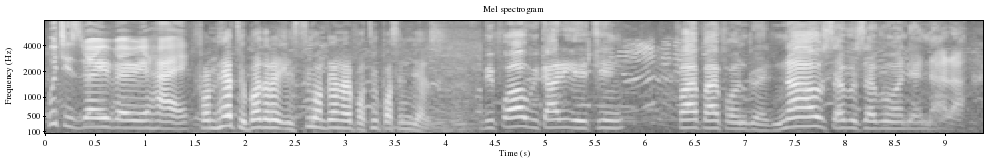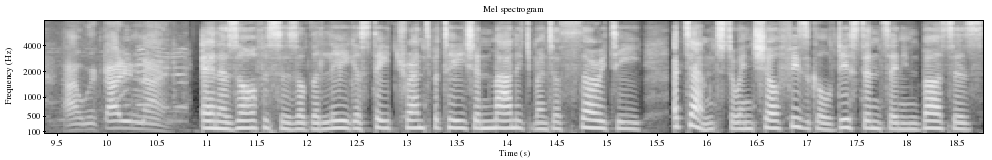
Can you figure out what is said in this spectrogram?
which is very, very high. From here to Badore is 200 naira for two passengers. Before we carry 18, 5, 500. Now 7, 700 naira, and we carry 9 and as officers of the Lagos State Transportation Management Authority attempt to ensure physical distancing in buses,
